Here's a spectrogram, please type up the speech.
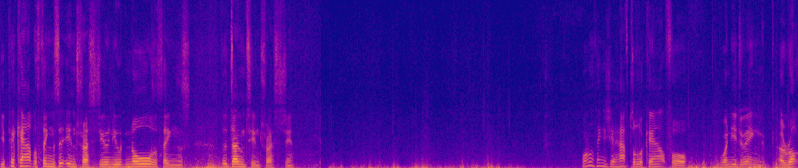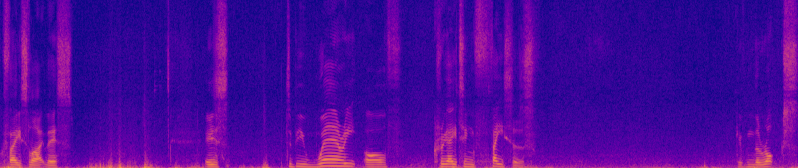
You pick out the things that interest you and you ignore the things that don't interest you. One of the things you have to look out for when you're doing a rock face like this is to be wary of creating faces, Give them the rocks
